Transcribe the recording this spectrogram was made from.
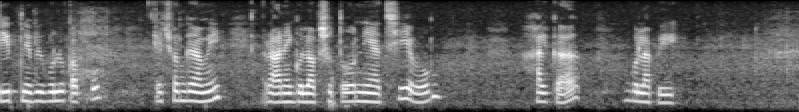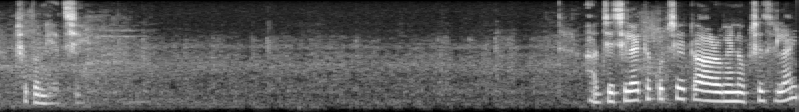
ডিপ নেভি ব্লু কাপড়। এর সঙ্গে আমি রানী গোলাপ সুতো নিয়েছি এবং হালকা গোলাপি সুতো নিয়েছি। আর যে সেলাইটা করছি এটা আরঙের নকশি সেলাই।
